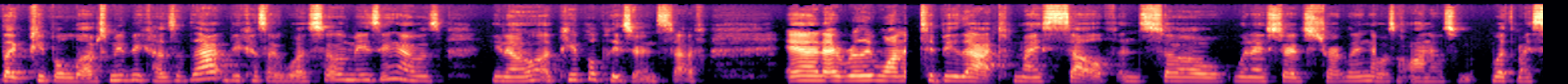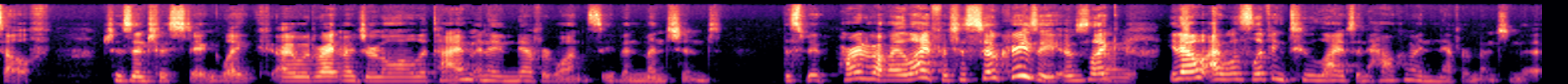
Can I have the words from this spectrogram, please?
like people loved me because of that, because I was so amazing. I was, you know, a people pleaser and stuff. And I really wanted to be that myself. And so when I started struggling, I wasn't honest with myself, which is interesting. Like I would write my journal all the time, and I never once even mentioned this big part about my life, which is so crazy. It was like, right. you know, I was living two lives, and how come I never mentioned it?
